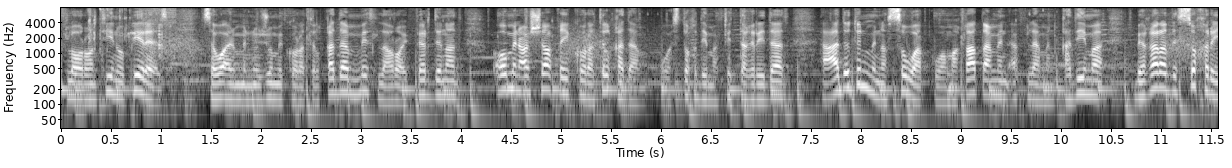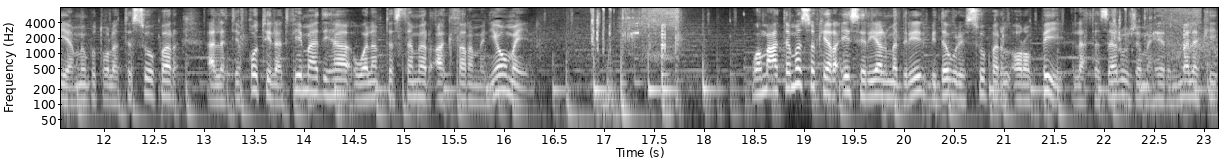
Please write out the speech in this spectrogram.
فلورنتينو بيريز سواء من نجوم كرة القدم مثل ريو فرديناند أو من عشاق كرة القدم. واستخدم في التغريدات عدد من الصور ومقاطع من أفلام قديمة بغرض السخرية من بطولة السوبر التي قتلت في مهدها ولم تستمر أكثر من يومين. ومع تمسك رئيس ريال مدريد بدوري السوبر الأوروبي لا تزال جماهير الملكي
